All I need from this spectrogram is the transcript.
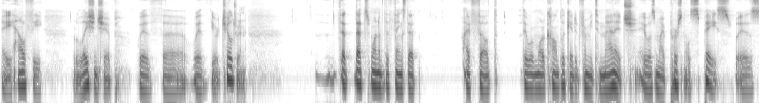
a healthy relationship with uh, with your children. That that's one of the things that I felt they were more complicated for me to manage. It was my personal space was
